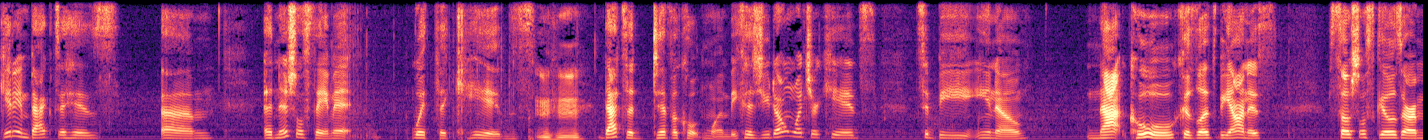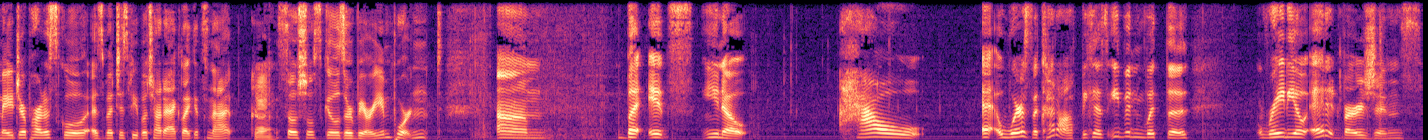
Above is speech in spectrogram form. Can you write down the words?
getting back to his um initial statement with the kids. Mm-hmm. That's a difficult one because you don't want your kids to be, you know, not cool cuz let's be honest, social skills are a major part of school as much as people try to act like it's not. Okay. Social skills are very important. Um but it's, you know, how uh, where's the cutoff because even with the radio edit versions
